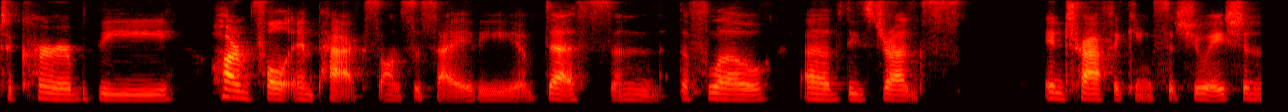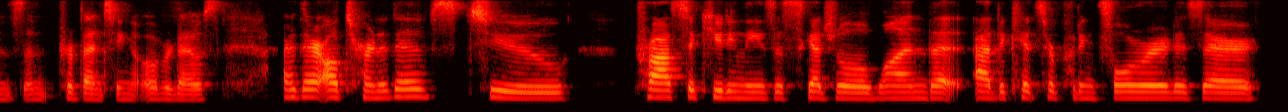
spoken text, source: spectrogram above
to curb the harmful impacts on society of deaths and the flow of these drugs in trafficking situations and preventing overdose. Are there alternatives to prosecuting these as Schedule One that advocates are putting forward? Is there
